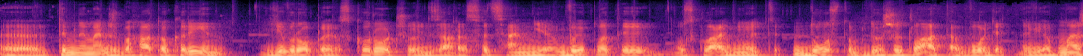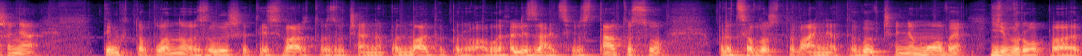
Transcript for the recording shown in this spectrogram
Е, Тим не менш, багато країн Європи скорочують зараз соціальні виплати, ускладнюють доступ до житла та вводять нові обмеження. Тим, хто планує залишитись, варто звичайно подбати про легалізацію статусу, працевлаштування та вивчення мови. Європа,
